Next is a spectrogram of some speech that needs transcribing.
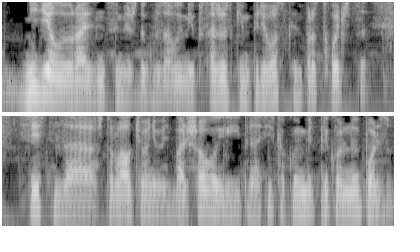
не делаю разницы между грузовыми и пассажирскими перевозками. Просто хочется сесть за штурвал чего-нибудь большого и приносить какую-нибудь прикольную пользу.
